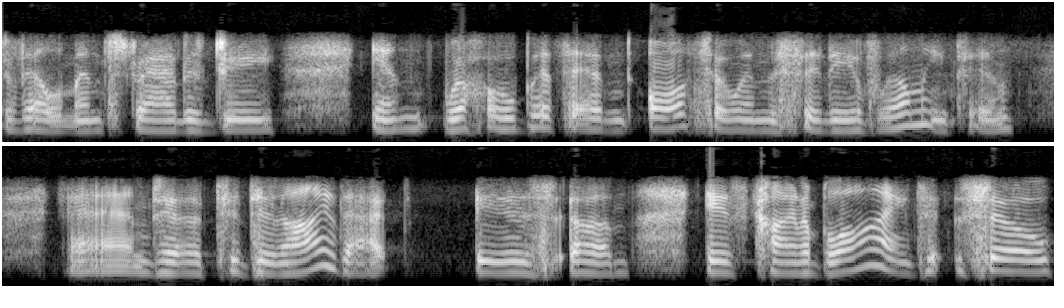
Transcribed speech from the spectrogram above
development strategy in Rehoboth and also in the city of Wilmington. And uh, to deny that is um, is kind of blind. So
